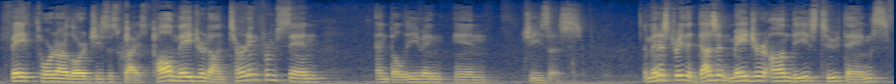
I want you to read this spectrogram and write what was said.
faith toward our Lord Jesus Christ. Paul majored on turning from sin and believing in Jesus. A ministry that doesn't major on these two things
